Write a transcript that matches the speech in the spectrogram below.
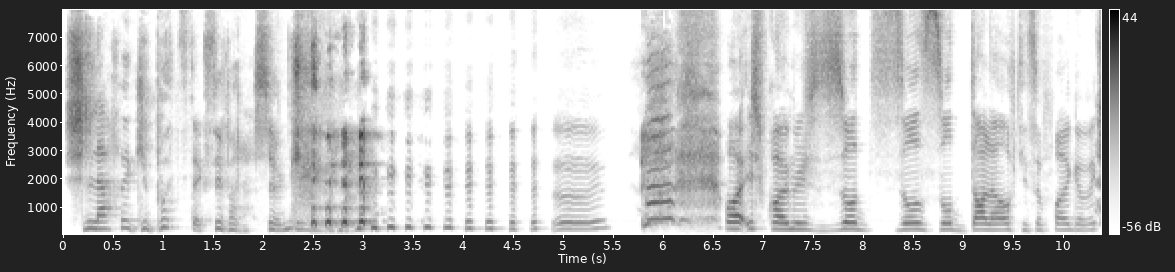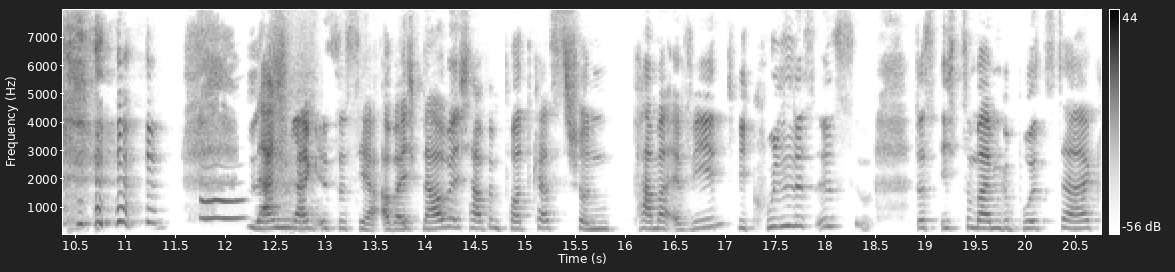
Schlaffe Geburtstagsüberraschung. oh, ich freue mich so, so, so doll auf diese Folge. Wirklich. lang, lang ist es her. Aber ich glaube, ich habe im Podcast schon ein paar Mal erwähnt, wie cool es ist, dass ich zu meinem Geburtstag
